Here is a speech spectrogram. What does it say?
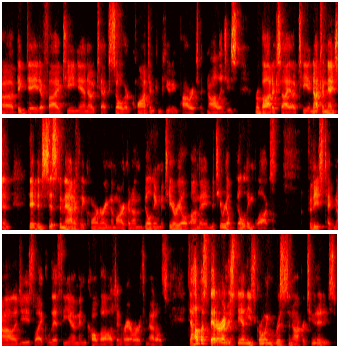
uh, big data, 5G, nanotech, solar, quantum computing, power technologies, robotics, IoT, and not to mention they've been systematically cornering the market on building material, on the material building blocks for these technologies like lithium and cobalt and rare earth metals to help us better understand these growing risks and opportunities.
